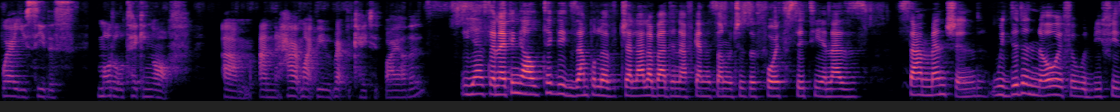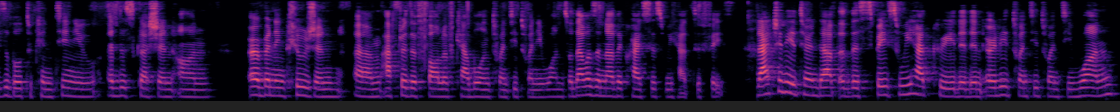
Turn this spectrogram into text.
where you see this model taking off um, and how it might be replicated by others? Yes, and I think I'll take the example of Jalalabad in Afghanistan, which is the fourth city. And as Sam mentioned, we didn't know if it would be feasible to continue a discussion on urban inclusion um, after the fall of Kabul in 2021. So that was another crisis we had to face. But actually, it turned out that the space we had created in early 2021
